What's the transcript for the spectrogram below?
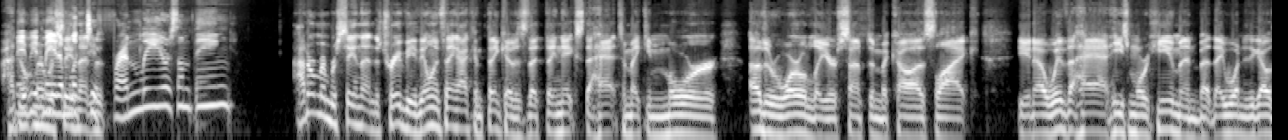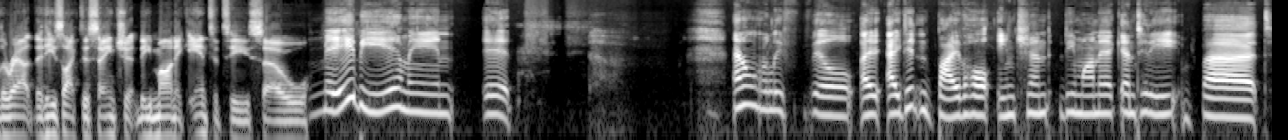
I don't Maybe it made him look too the- friendly or something? I don't remember seeing that in the trivia. The only thing I can think of is that they nixed the hat to make him more otherworldly or something because, like, you know, with the hat, he's more human, but they wanted to go the route that he's like this ancient demonic entity. So, Maybe. I mean, it. I don't really feel. I, I didn't buy the whole ancient demonic entity, but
